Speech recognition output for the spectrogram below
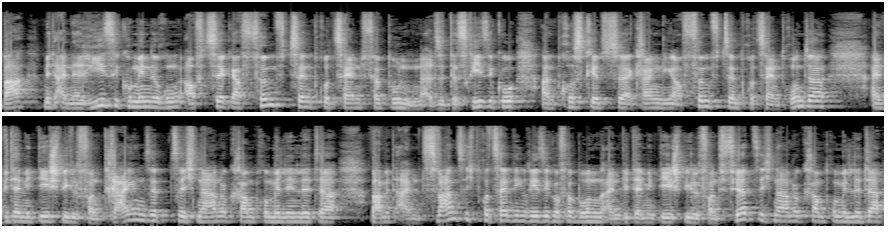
war mit einer Risikominderung auf circa 15 Prozent verbunden. Also das Risiko an Brustkrebs zu erkranken ging auf 15 Prozent runter. Ein Vitamin D-Spiegel von 73 Nanogramm pro Milliliter war mit einem 20-prozentigen Risiko verbunden. Ein Vitamin D-Spiegel von 40 Nanogramm pro Milliliter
